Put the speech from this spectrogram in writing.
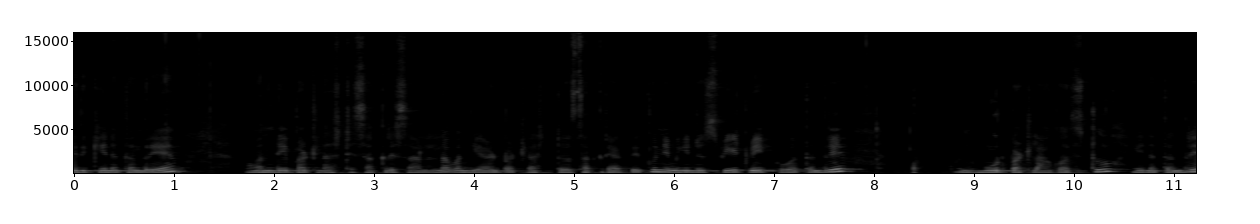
ಇದಕ್ಕೇನತ್ತಂದರೆ ಒಂದೇ ಬಟ್ಲಷ್ಟೇ ಸಕ್ಕರೆ ಸಾಲಲ್ಲ, ಒಂದು ಎರಡು ಬಟ್ಲಷ್ಟು ಸಕ್ಕರೆ ಹಾಕಬೇಕು. ನಿಮಗಿನ್ನು ಸ್ವೀಟ್ ಬೇಕು ಅಂತಂದರೆ ಒಂದು ಮೂರು ಬಟ್ಲಾಗುವಷ್ಟು ಏನತ್ತಂದರೆ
